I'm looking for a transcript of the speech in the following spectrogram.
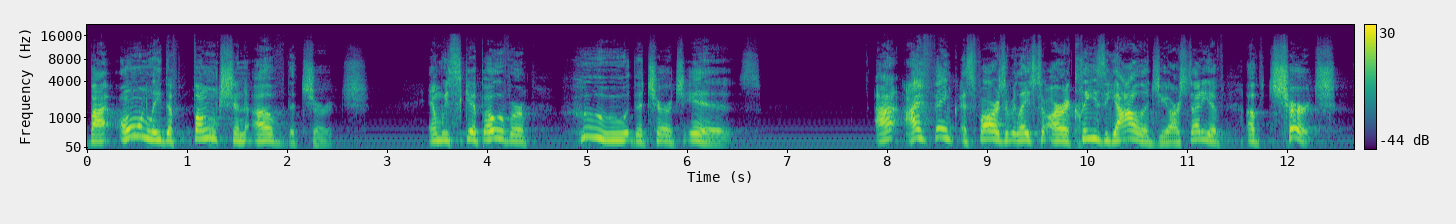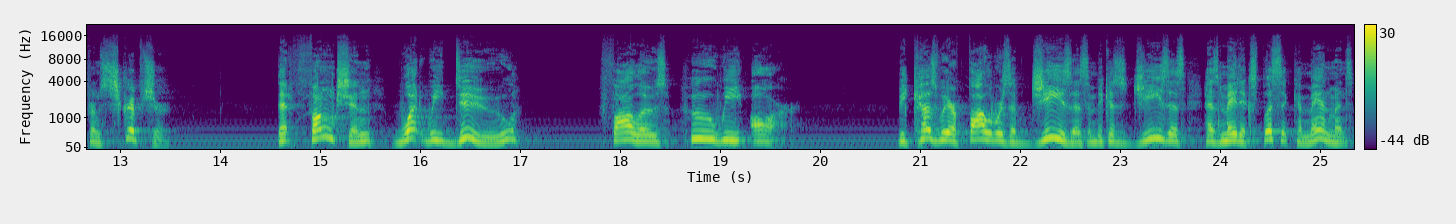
by only the function of the church, and we skip over who the church is. I, I, think, as far as it relates to our ecclesiology, our study of, of church from Scripture, that function, what we do, follows who we are. because we are followers of Jesus and because Jesus has made explicit commandments,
